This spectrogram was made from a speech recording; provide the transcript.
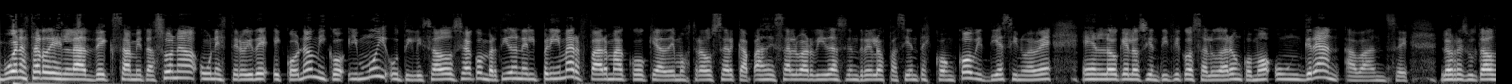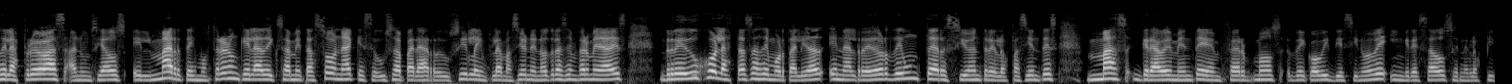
Buenas tardes. La dexametasona, un esteroide económico y muy utilizado, se ha convertido en el primer fármaco que ha demostrado ser capaz de salvar vidas entre los pacientes con COVID-19, en lo que los científicos saludaron como un gran avance. Los resultados de las pruebas anunciados el martes mostraron que la dexametasona, que se usa para reducir la inflamación en otras enfermedades, redujo las tasas de mortalidad en alrededor de un tercio entre los pacientes más gravemente enfermos de COVID-19 ingresados en el hospital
